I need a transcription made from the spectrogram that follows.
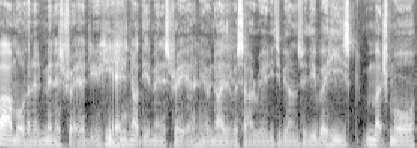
far more than administrator. He, Yeah. He's not the administrator. You know, neither of us are really, to be honest with you. But he's much more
